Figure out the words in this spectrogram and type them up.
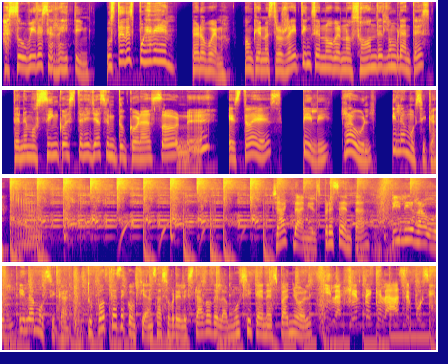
a subir ese rating. Ustedes pueden. Pero bueno, aunque nuestros ratings en Uber no son deslumbrantes, tenemos cinco estrellas en tu corazón, ¿eh? Esto es Pili, Raúl y la música. Jack Daniels presenta Pili, Raúl y la música, tu podcast de confianza sobre el estado de la música en español y la gente que la hace posible.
